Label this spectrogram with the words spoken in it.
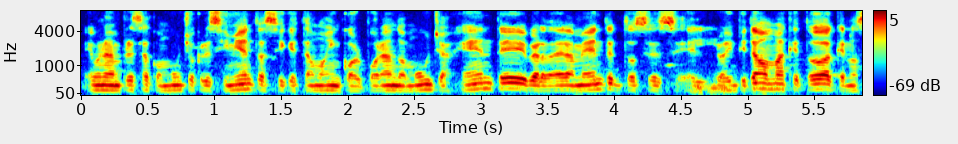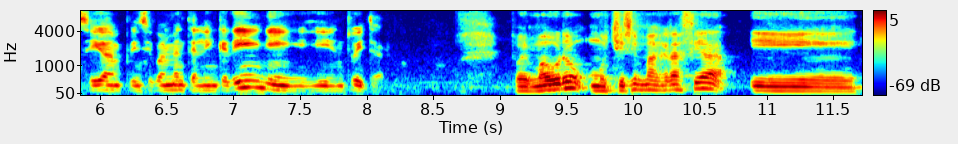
es una empresa con mucho crecimiento, así que estamos incorporando a mucha gente verdaderamente. Entonces, los invitamos más que todo a que nos sigan principalmente en LinkedIn y, en Twitter. Pues Mauro, muchísimas gracias y,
